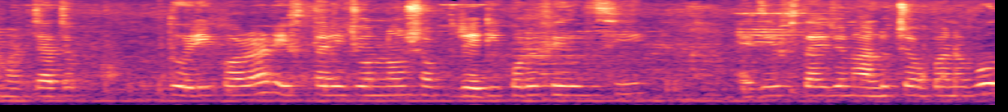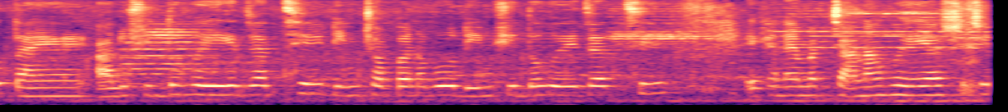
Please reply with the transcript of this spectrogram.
আমার যা যা তৈরি করার ইফতারির জন্য সব রেডি করে ফেলছি। এই যে ইফতারির জন্য আলু চপ বানাবো, তাই আলু সিদ্ধ হয়ে যাচ্ছে, ডিম চপ বানাবো, ডিম সিদ্ধ হয়ে যাচ্ছে। এখানে আমার চানা হয়ে আসছে,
